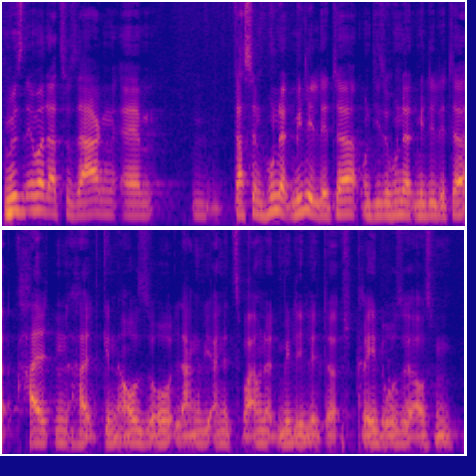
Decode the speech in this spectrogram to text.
Wir müssen immer dazu sagen, ähm, das sind 100 Milliliter und diese 100 Milliliter halten halt genauso lang wie eine 200 Milliliter Spraydose aus dem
